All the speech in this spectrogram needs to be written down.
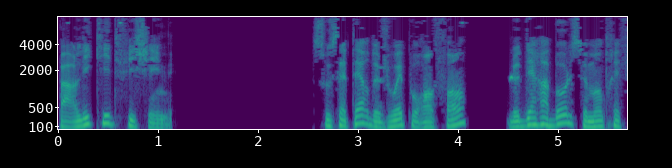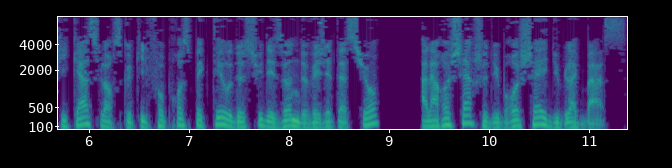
Par Liquid Fishing. Sous cette ère de jouets pour enfants, le Deraball se montre efficace lorsque qu'il faut prospecter au-dessus des zones de végétation, à la recherche du brochet et du black bass.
